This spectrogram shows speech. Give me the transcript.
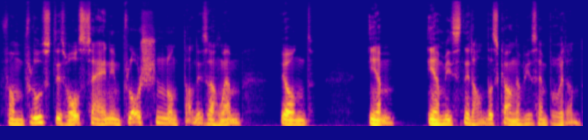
vom Fluss das Wasser ein in Flaschen und dann ist er heim. Ja, und ihm Ihm ist nicht anders gegangen wie sein Brüdern.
